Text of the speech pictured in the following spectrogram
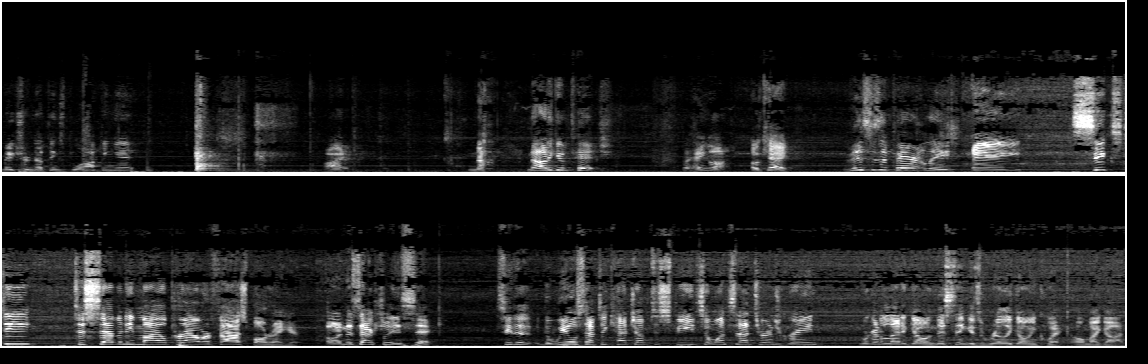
Make sure nothing's blocking it. All right, not, not a good pitch, but hang on. Okay, this is apparently a 60 to 70 mile per hour fastball right here. Oh, and this actually is sick. See, the, the wheels have to catch up to speed, so once that turns green, we're gonna let it go, and this thing is really going quick. Oh my God.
